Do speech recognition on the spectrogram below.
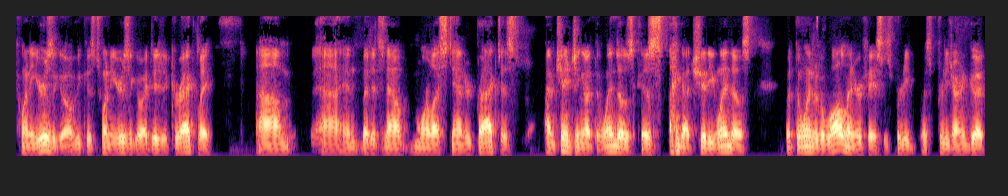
20 years ago because 20 years ago I did it correctly, um, uh, and but it's now more or less standard practice. I'm changing out the windows because I got shitty windows, but the window to wall interface was pretty was pretty darn good.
